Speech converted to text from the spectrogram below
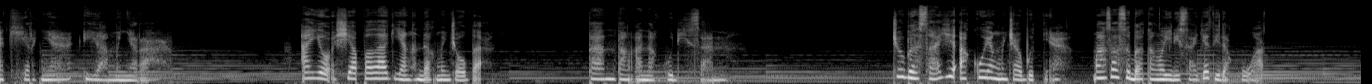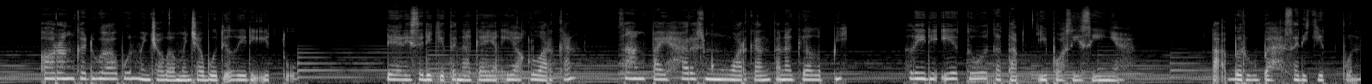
Akhirnya ia menyerah. Ayo, siapa lagi yang hendak mencoba? Tantang anak kudisan. Coba saja aku yang mencabutnya. Masa sebatang lidi saja tidak kuat? Orang kedua pun mencoba mencabut lidi itu. Dari sedikit tenaga yang ia keluarkan, sampai harus mengeluarkan tenaga lebih, lidi itu tetap di posisinya. Tak berubah sedikit pun.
